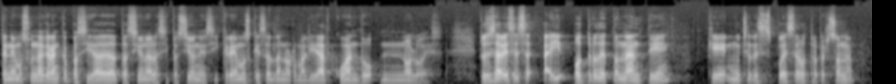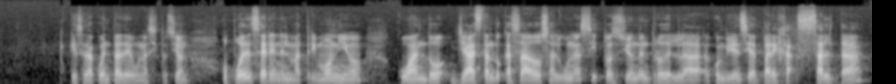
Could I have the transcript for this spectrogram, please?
Tenemos una gran capacidad de adaptación a las situaciones y creemos que esa es la normalidad cuando no lo es. Entonces a veces hay otro detonante que muchas veces puede ser otra persona que se da cuenta de una situación, o puede ser en el matrimonio cuando ya estando casados alguna situación dentro de la convivencia de pareja salta,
